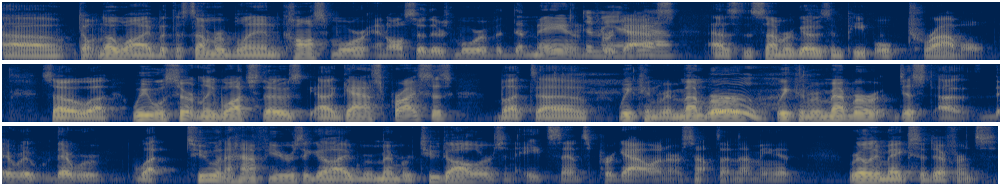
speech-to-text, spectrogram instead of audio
Uh, don't know why, but the summer blend costs more, and also there's more of a demand, for Demand, gas as the summer goes and people travel. So uh, we will certainly watch those uh, gas prices, but uh, we can remember Woo. we can remember just uh, there were there were what two and a half years ago. I remember two dollars and eight cents per gallon or something. I mean, it really makes a difference.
